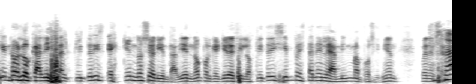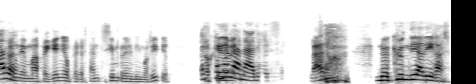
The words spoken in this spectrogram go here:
que no localiza el clítoris es que no se orienta bien, ¿no? Porque quiero decir, los clítoris siempre están en la misma posición. Pueden ser más grandes, más pequeños, pero están siempre en el mismo sitio. Es como debe- la nariz. Claro, no es que un día digas,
